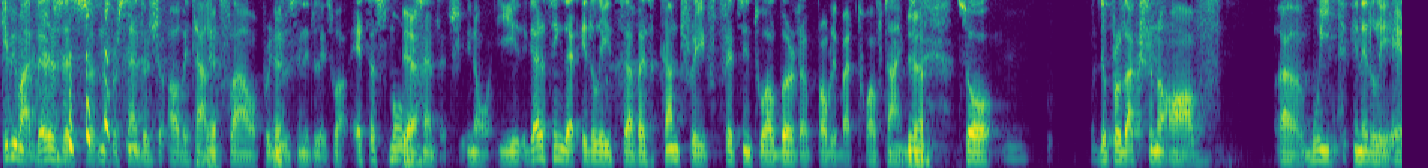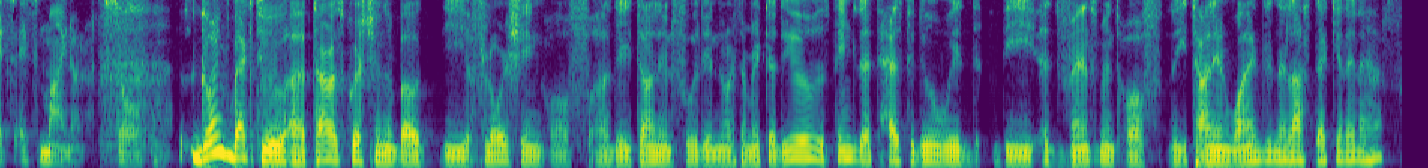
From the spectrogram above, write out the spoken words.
keep in mind there is a certain percentage of Italian yeah. flour produced yeah. in Italy as well. It's a small yeah. percentage. You know, you got to think that Italy itself as a country fits into Alberta probably about twelve times. So the production of uh, wheat in Italy, it's it's minor. So, going back to uh, Tara's question about the flourishing of uh, the Italian food in North America, do you think that has to do with the advancement of the Italian wines in the last decade and a half?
